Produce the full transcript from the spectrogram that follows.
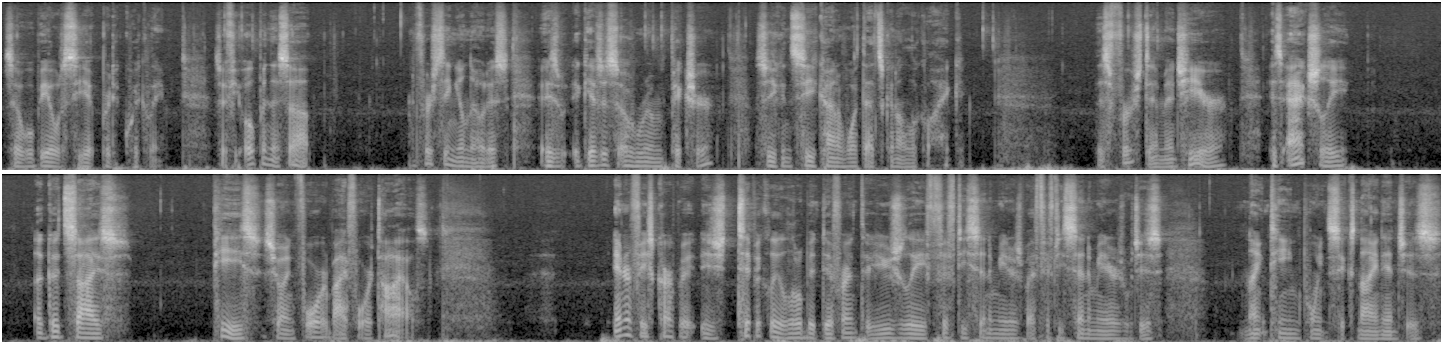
So we'll be able to see it pretty quickly. So if you open this up, first thing you'll notice is it gives us a room picture so you can see kind of what that's going to look like. This first image here is actually a good size piece showing 4 by 4 tiles. Interface carpet is typically a little bit different. They're usually 50 centimeters by 50 centimeters, which is 19.69 inches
